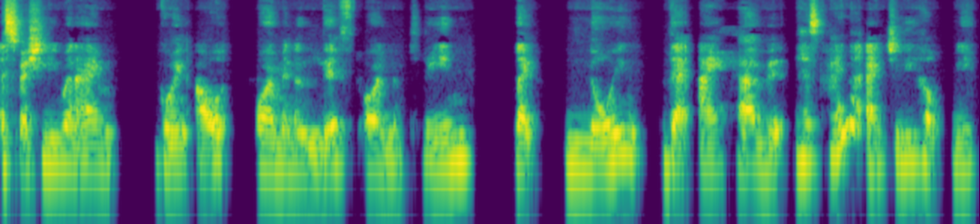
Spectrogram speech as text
especially when I'm going out or I'm in a lift or in a plane. Like knowing that I have it has kind of actually helped me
